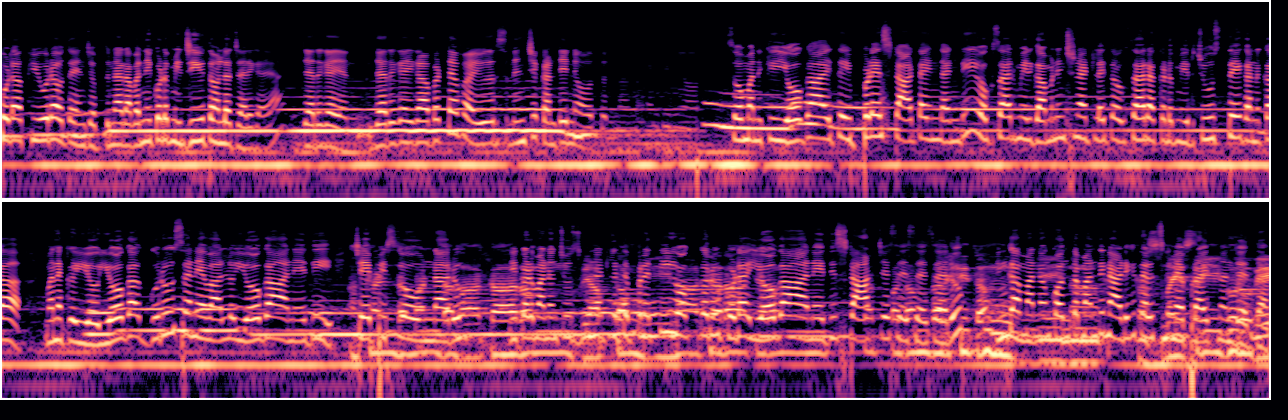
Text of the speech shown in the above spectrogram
కూడా క్యూర్ అవుతాయని చెప్తున్నారు. అవన్నీ కూడా మీ జీవితంలో జరిగాయా? జరిగాయి జరిగాయి కాబట్టే ఫైవ్ ఇయర్స్ నుంచి కంటిన్యూ అవుతున్నాను. సో మనకి యోగా అయితే ఇప్పుడే స్టార్ట్ అయిందండి. ఒకసారి మీరు గమనించినట్లయితే ఒకసారి అక్కడ మీరు చూస్తే కనుక మనకు యోగా గురూస్ అనే వాళ్ళు యోగా అనేది చేపిస్తూ ఉన్నారు. ఇక్కడ మనం చూసుకున్నట్లయితే ప్రతి ఒక్కరూ కూడా యోగా అనేది స్టార్ట్ చేసేసేసారు ఇంకా మనం కొంతమందిని అడిగి తెలుసుకునే ప్రయత్నం చేద్దాం.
